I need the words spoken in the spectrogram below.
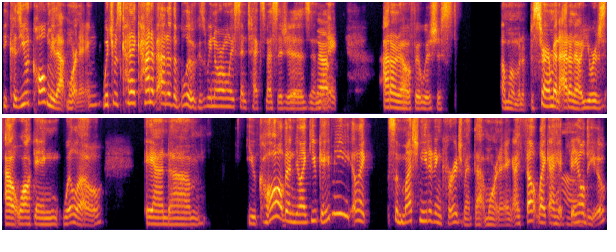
because you had called me that morning, which was kind of kind of out of the blue because we normally send text messages and yeah. like I don't know if it was just a moment of discernment. I don't know. You were just out walking Willow, and um, you called and you're like, you gave me like some much needed encouragement that morning. I felt like I had wow. failed you.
